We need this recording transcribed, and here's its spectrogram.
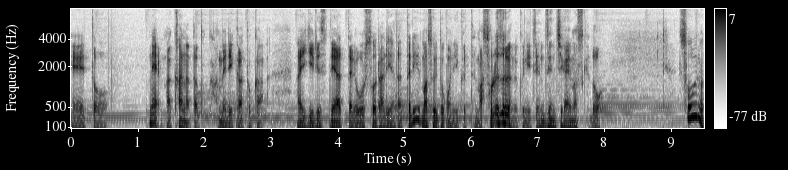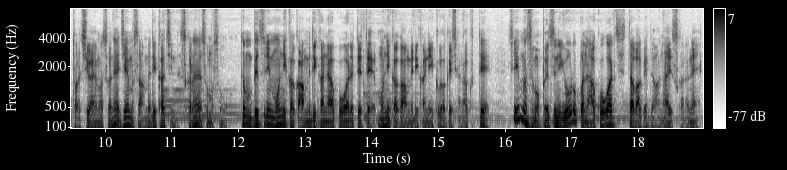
えっ、ー、とね、まあ、カナダとかアメリカとか、まあ、イギリスであったりオーストラリアだったり、まあ、そういうとこに行くって、まあ、それぞれの国全然違いますけどそういうのとは違いますよね。ジェームスはアメリカ人ですからね、そもそも。でも別にモニカがアメリカに憧れてて、モニカがアメリカに行くわけじゃなくて、ジェームスも別にヨーロッパに憧れてたわけではないですからね。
